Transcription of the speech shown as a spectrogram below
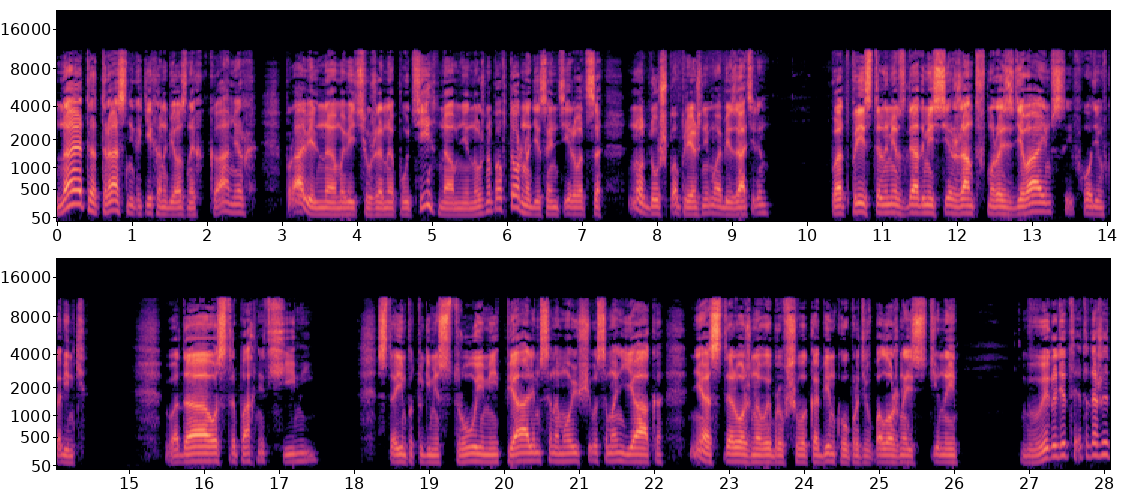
На этот раз никаких анабиозных камер. Правильно, мы ведь уже на пути, нам не нужно повторно десантироваться, но душ по-прежнему обязателен. Под пристальными взглядами сержантов мы раздеваемся и входим в кабинки. Вода остро пахнет химией. Стоим под тугими струями, пялимся на моющегося маньяка, неосторожно выбравшего кабинку у противоположной стены. Выглядит это даже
